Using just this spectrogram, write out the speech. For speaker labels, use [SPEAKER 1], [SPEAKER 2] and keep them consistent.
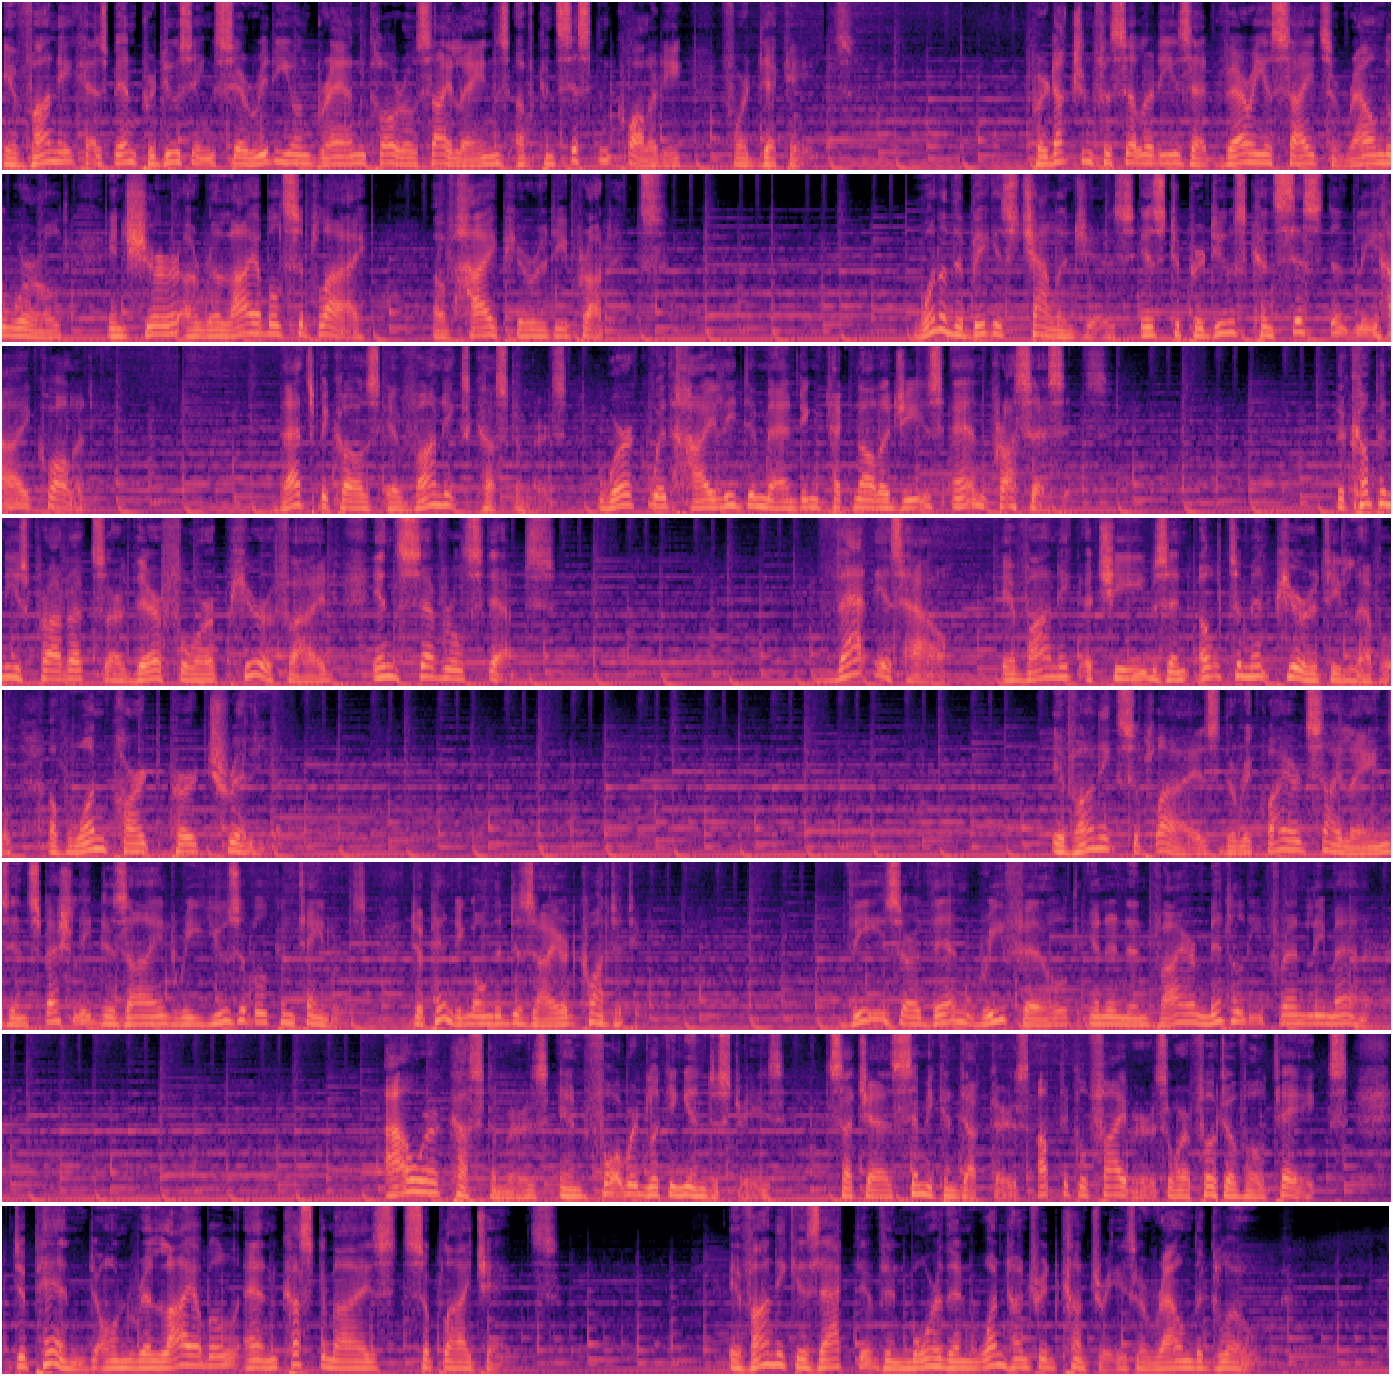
[SPEAKER 1] Evonik has been producing SIRIDION brand chlorosilanes of consistent quality for decades. Production facilities at various sites around the world ensure a reliable supply of high purity products. One of the biggest challenges is to produce consistently high quality. That's because Evonik's customers work with highly demanding technologies and processes. The company's products are therefore purified in several steps. That is how Evonik achieves an ultimate purity level of one part per trillion. Evonik supplies the required silanes in specially designed reusable containers, depending on the desired quantity. These are then refilled in an environmentally friendly manner. Our customers in forward-looking industries, such as semiconductors, optical fibers, or photovoltaics, depend on reliable and customized supply chains. Evonik is active in more than 100 countries around the globe.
